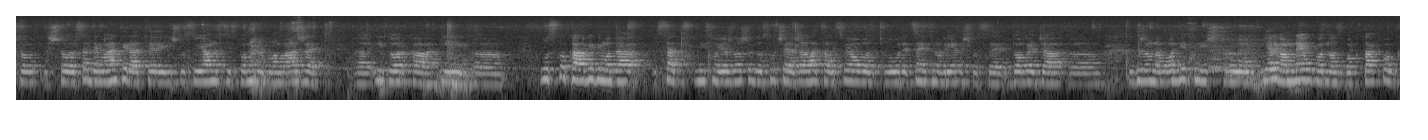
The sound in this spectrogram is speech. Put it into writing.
Što, što sad demantirate i što se u javnosti spominju blamaže e, i Dorha i e, Uskoka, vidimo da sad nismo još došli do slučaja žalac, ali sve ovo u recentno vrijeme što se događa u državnom odvjetništvu, je li vam neugodno zbog takvog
